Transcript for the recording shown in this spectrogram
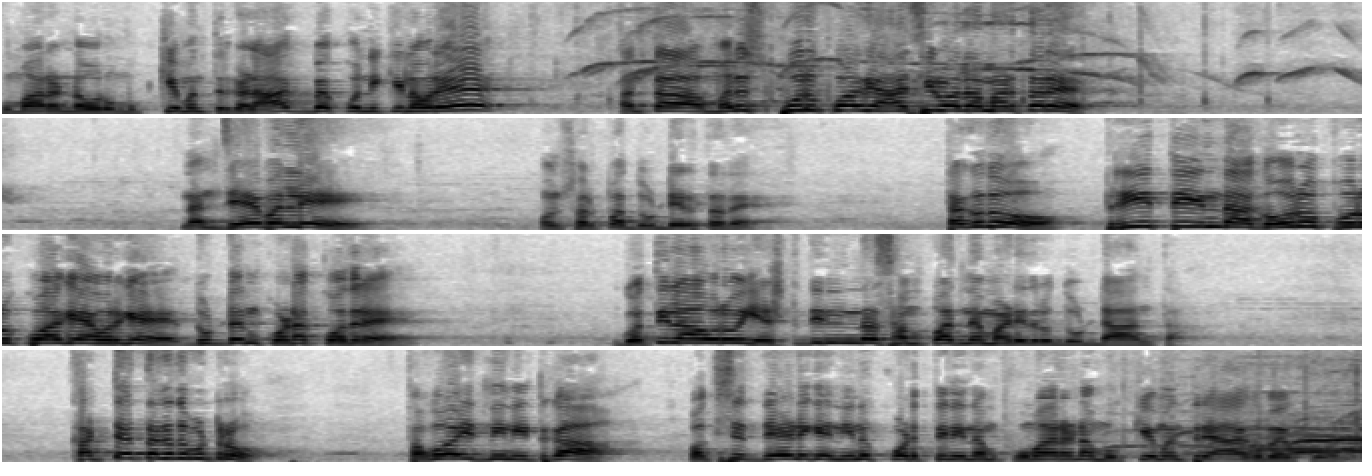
ಕುಮಾರಣ್ಣ ಅವರು ಮುಖ್ಯಮಂತ್ರಿಗಳಾಗಬೇಕು ನಿಖಿಲ್ ಅವರೇ ಅಂತ ಮನಸ್ಪೂರ್ವಕವಾಗಿ ಆಶೀರ್ವಾದ ಮಾಡ್ತಾರೆ. ನನ್ನ ಜೇಬಲ್ಲಿ ಒಂದು ಸ್ವಲ್ಪ ದುಡ್ಡಿರ್ತದೆ. ತೆಗೆದು ಪ್ರೀತಿಯಿಂದ ಗೌರವಪೂರ್ವಕವಾಗಿ ಅವ್ರಿಗೆ ದುಡ್ಡನ್ನು ಕೊಡಕ್ಕೆ ಹೋದರೆ ಗೊತ್ತಿಲ್ಲ ಅವರು ಎಷ್ಟು ದಿನದಿಂದ ಸಂಪಾದನೆ ಮಾಡಿದರು ದುಡ್ಡ ಅಂತ. ಕಟ್ಟೆ ತೆಗೆದುಬಿಟ್ರು. ತಗೋ ಇದ್ ನೀನು ಇಟ್ಕ. ಪಕ್ಷದ ದೇಣಿಗೆ ನಿನಗೆ ಕೊಡ್ತೀನಿ ನಮ್ಮ ಕುಮಾರಣ್ಣ ಮುಖ್ಯಮಂತ್ರಿ ಆಗಬೇಕು ಅಂತ.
